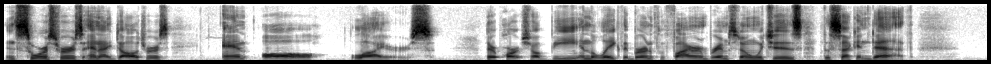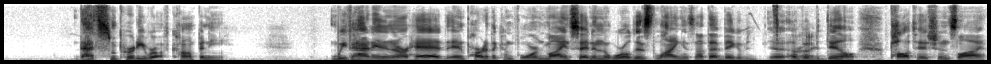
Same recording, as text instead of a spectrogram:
and sorcerers and idolaters and all liars. Their part shall be in the lake that burneth with fire and brimstone, which is the second death. That's some pretty rough company we've had it in our head, and part of the conformed mindset in the world is lying is not that big of a, uh, of Right. a deal. Politicians lie,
